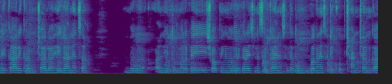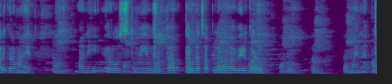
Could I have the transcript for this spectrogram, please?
इकडे कार्यक्रम चालू आहे गाण्याचा. बघा आणि तुम्हाला काही शॉपिंग वगैरे करायची नसेल काय नसेल तर तुम्ही बघण्यासाठी खूप छान छान कार्यक्रम आहेत. आणि रोज तुम्ही येऊ शकता तेवढाच आपला वेळ काढू. महिन्यात.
